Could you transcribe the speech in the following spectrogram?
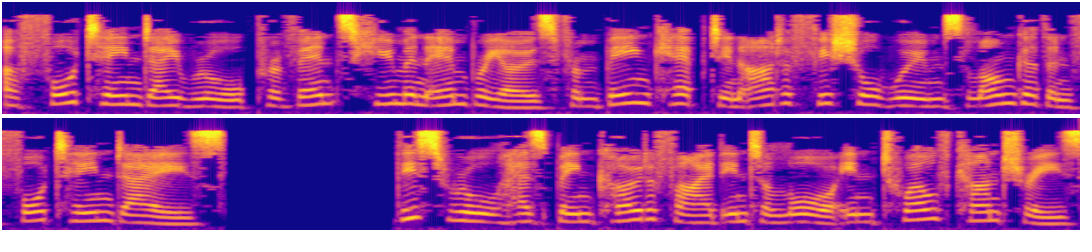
a 14-day rule prevents human embryos from being kept in artificial wombs longer than 14 days. This rule has been codified into law in 12 countries.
